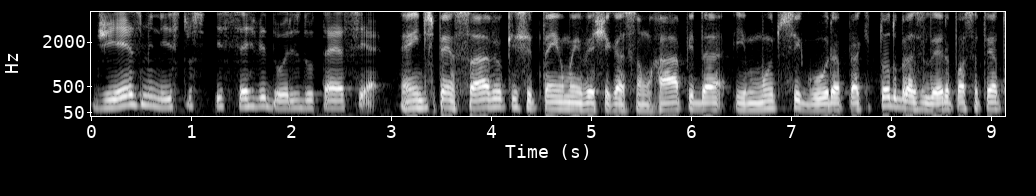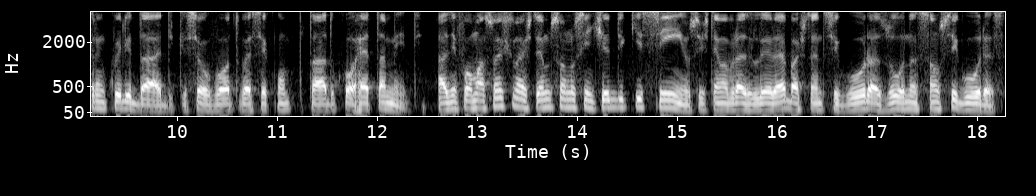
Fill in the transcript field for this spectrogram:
de ex-ministros e servidores do TSE. É indispensável que se tenha uma investigação rápida e muito segura para que todo brasileiro possa ter a tranquilidade que seu voto vai ser computado corretamente. As informações que nós temos são no sentido de que sim, o sistema brasileiro é bastante seguro, as urnas são seguras,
